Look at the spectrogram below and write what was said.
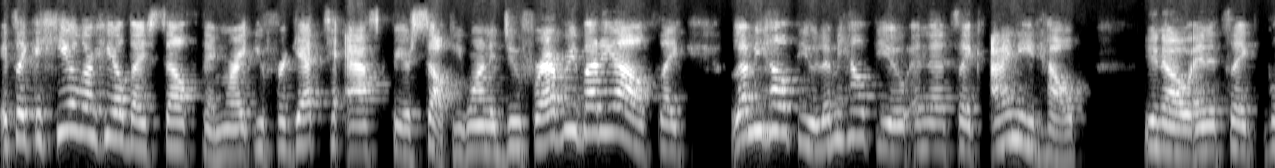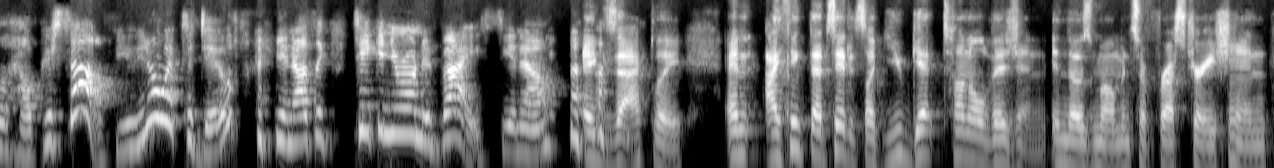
it's like a heal or heal thyself thing right you forget to ask for yourself you want to do for everybody else like let me help you let me help you and then it's like i need help you know and it's like well help yourself. You, you know what to do. You know it's like taking your own advice you know? Exactly. And i think that's it. It's like you get tunnel vision in those moments of frustration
